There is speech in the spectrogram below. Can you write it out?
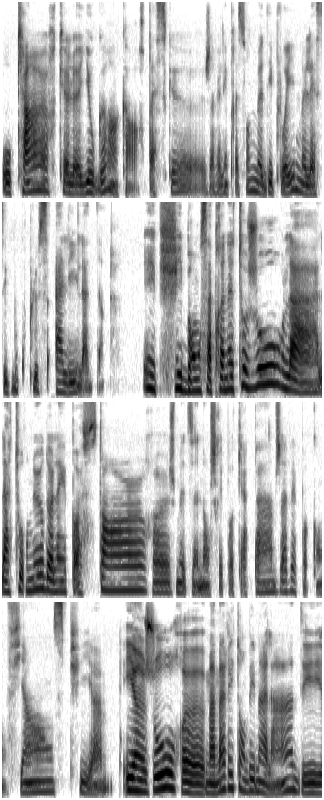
au cœur que le yoga encore, parce que j'avais l'impression de me déployer, de me laisser beaucoup plus aller là-dedans. Et puis, bon, ça prenait toujours la, la tournure de l'imposteur. Euh, je me disais, non, je ne serais pas capable, j'avais pas confiance. Puis, euh, et un jour, euh, ma mère est tombée malade et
